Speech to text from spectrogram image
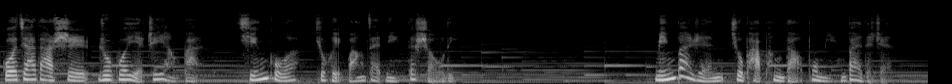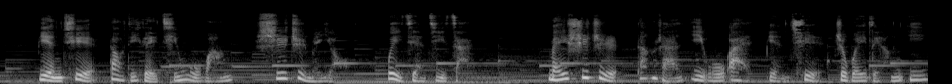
国家大事如果也这样办，秦国就会亡在您的手里。明白人就怕碰到不明白的人。扁鹊到底给秦武王施治没有？未见记载。没施治，当然亦无碍扁鹊之为良医。”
